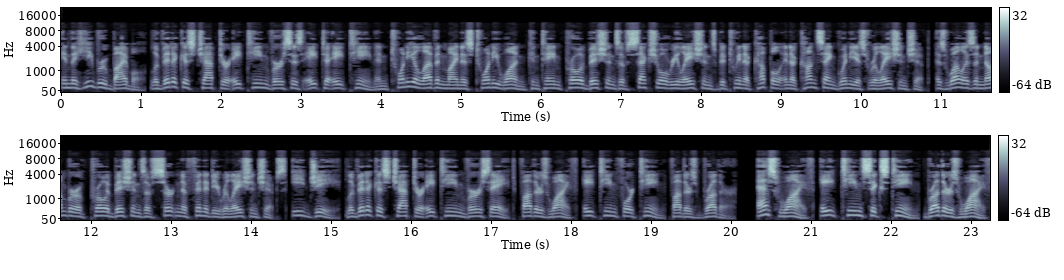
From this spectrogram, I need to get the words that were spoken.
in the Hebrew Bible, Leviticus chapter 18 verses 8 to 18 and 2011-21 contain prohibitions of sexual relations between a couple in a consanguineous relationship, as well as a number of prohibitions of certain affinity relationships, e.g., Leviticus chapter 18 verse 8, father's wife, 1814, father's brother. S wife, 1816 brother's wife,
